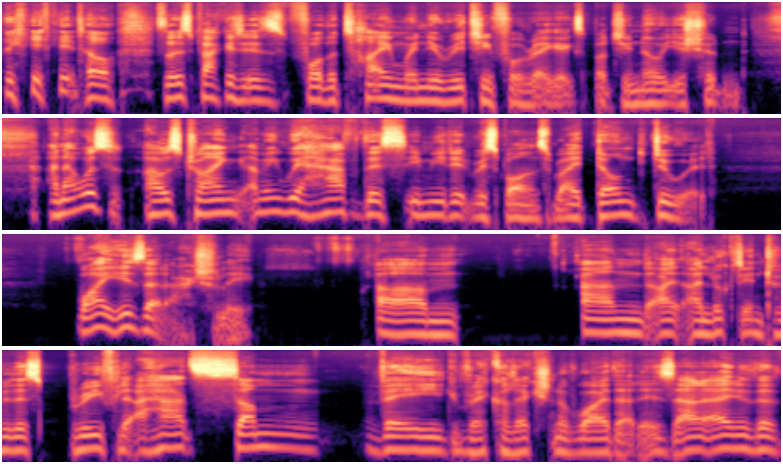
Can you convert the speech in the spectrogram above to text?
you know, so this package is for the time when you're reaching for regex, but you know you shouldn't. And I was I was trying. I mean, we have this immediate response, right? Don't do it. Why is that actually? Um, and I, I looked into this briefly. I had some vague recollection of why that is, and I, the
